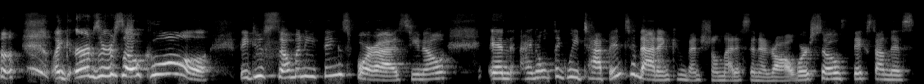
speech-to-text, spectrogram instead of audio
like herbs are so cool. They do so many things for us, you know? And I don't think we tap into that in conventional medicine at all. We're so fixed on this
